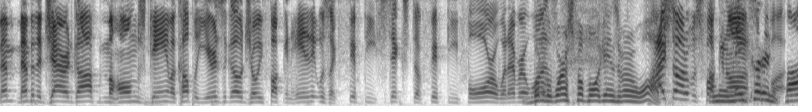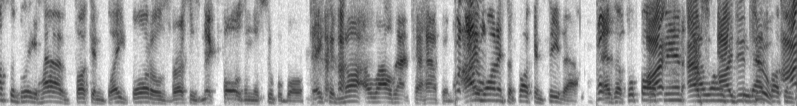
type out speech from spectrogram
Mem- Remember the Jared Goff Mahomes game a couple years ago? Joey fucking hated it. It was like 56 to 54 or whatever it was. one of the worst football games I've ever watched. I thought it was fucking I fucking mean, they awesome. couldn't but- possibly have fucking Blake Bortles versus Nick Foles in the Super Bowl. They could not allow that to happen. But I I, wanted to fucking see that. But As a football I- fan, abs- I wanted I to did see too. that fucking I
